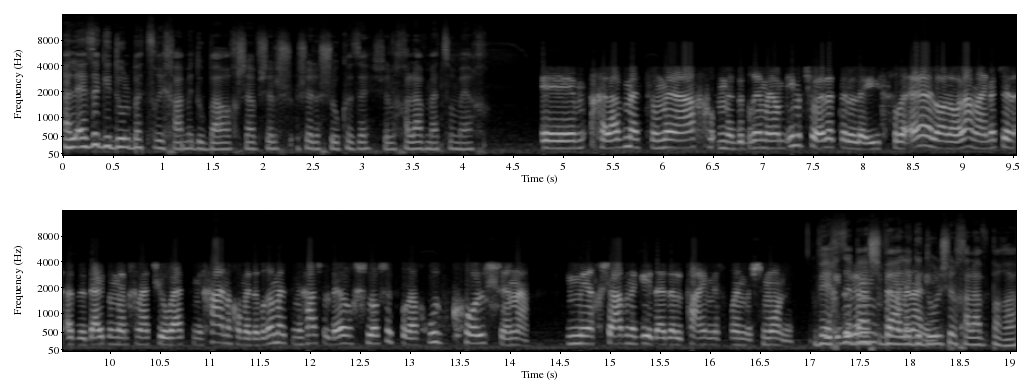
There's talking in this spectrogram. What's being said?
על איזה גידול בצריכה מדובר עכשיו של, של השוק הזה, של חלב מהצומח? אה, חלב מהצומח, מדברים היום, אם את שואלת על ישראל או על העולם, האמת שזה די דומה מבחינת שיעורי הצמיחה, אנחנו מדברים על צמיחה של בערך 13% כל שנה. מעכשיו נגיד עד 2028. ואיך זה בהשוואה. לגידול של חלב פרה?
